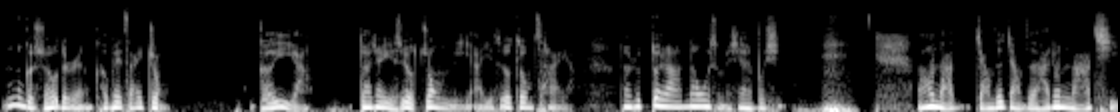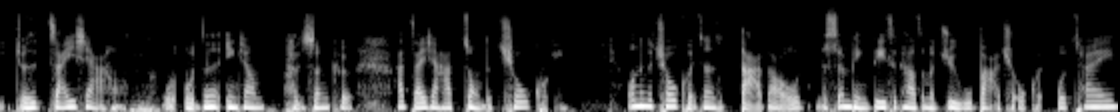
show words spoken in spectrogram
那个时候的人可不可以栽种？可以呀，大家也是有种米啊，也是有种菜呀。他说：“对啦，那为什么现在不行？” 然后拿讲着讲着，他就拿起就是摘下哈，我我真的印象很深刻。他摘下他种的秋葵，哦，那个秋葵真的是大到我生平第一次看到这么巨无霸秋葵，我猜。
